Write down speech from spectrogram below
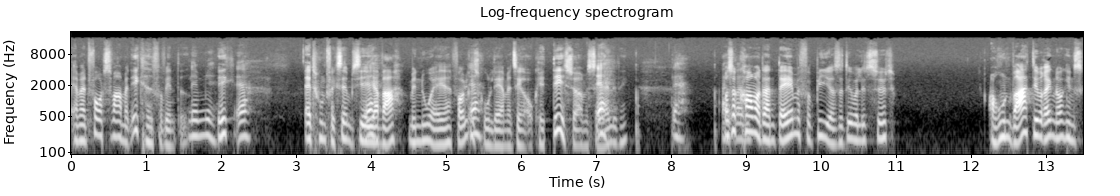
at man får et svar, man ikke havde forventet. Nemlig. Ikke? Ja. At hun for eksempel siger, Ja. jeg var, men nu er jeg folkeskolelærer. Man tænker, okay, det er sørme særligt. Ikke? ja. Og så er kommer der en dame forbi, og så det var lidt sødt. Og hun var, det var rigtig nok, hendes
